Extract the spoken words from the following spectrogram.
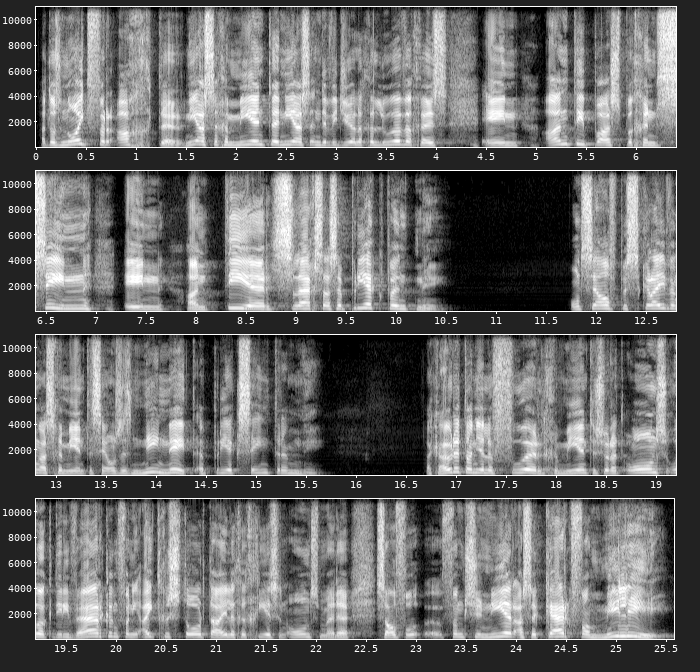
Dat ons nooit veragter, nie as 'n gemeente, nie as individuele gelowiges en Antipas begin sien en hanteer slegs as 'n preekpunt nie. Ons selfbeskrywing as gemeente sê ons is nie net 'n preeksentrum nie. Ek hou dit aan julle voor gemeente sodat ons ook deur die werking van die uitgestorte Heilige Gees in ons midde sal funksioneer as 'n kerkfamilie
